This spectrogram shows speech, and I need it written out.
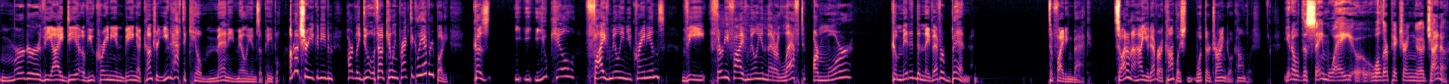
murder the idea of Ukrainian being a country, you'd have to kill many millions of people. I'm not sure you could even hardly do it without killing practically everybody. Because y- you kill 5 million Ukrainians, the 35 million that are left are more committed than they've ever been to fighting back. So I don't know how you'd ever accomplish what they're trying to accomplish. You know, the same way, uh, well, they're picturing uh, China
